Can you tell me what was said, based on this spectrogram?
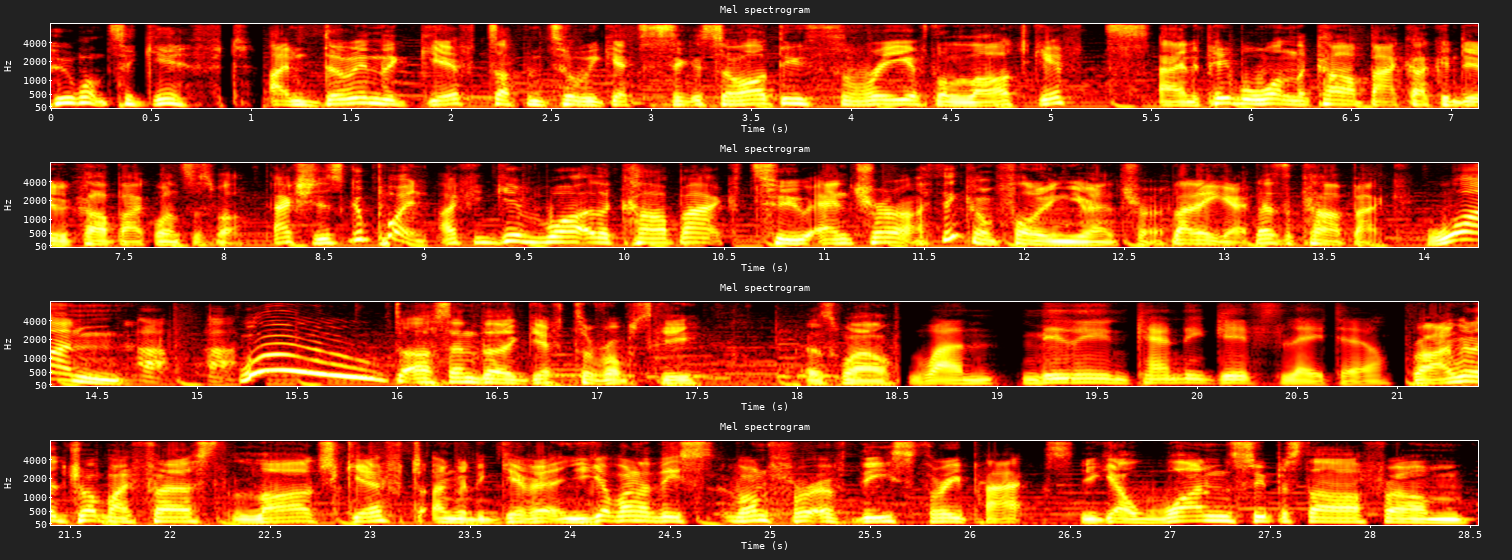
who wants a gift? I'm doing the gifts up until we get to six. So I'll do three of the large gifts. And if people want the car back, I can do the car back once as well. Actually, it's a good point. I can give one of the car back to Entra. I think I'm following you, Entra. There you go. There's the car back. One. Uh, uh. Woo! I'll send the gift to Robski as well. One million candy gifts later. Right, I'm going to drop my first large gift. I'm going to give it, and you get one of these, one for, of these three packs. You get one superstar from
